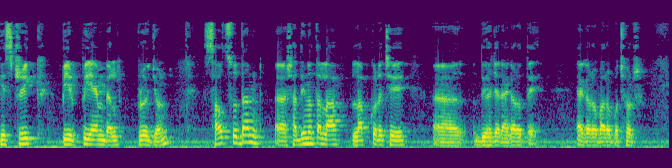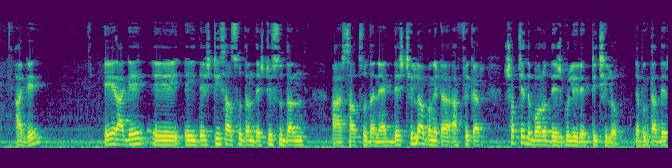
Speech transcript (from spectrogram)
হিস্ট্রিক প্রিয়াম্বেল প্রয়োজন। সাউথ সুদান স্বাধীনতা লাভ লাভ করেছে দুই হাজার এগারোতে এগারো বারো বছর আগে। এর আগে এই দেশটি, সাউথ সুদান দেশটি, সুদান আর সাউথ সুদান এক দেশ ছিল এবং এটা আফ্রিকার সবচেয়ে বড় দেশগুলির একটি ছিল এবং তাদের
